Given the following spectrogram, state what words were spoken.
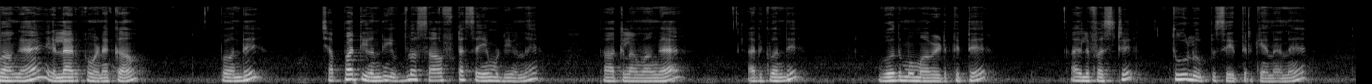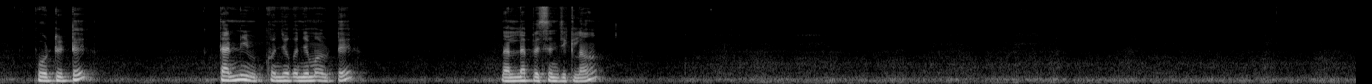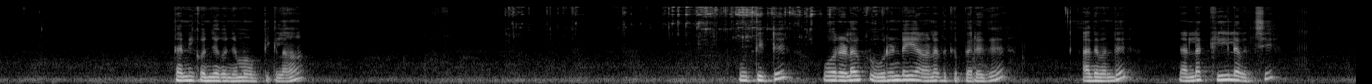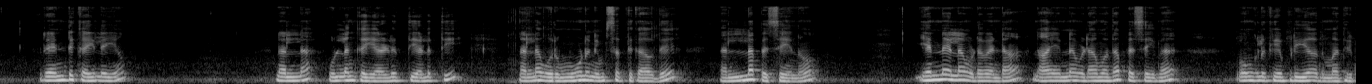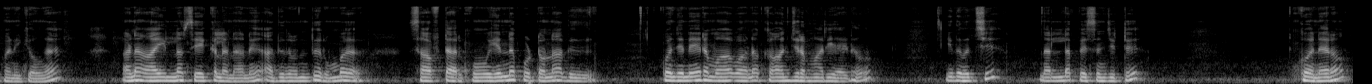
வாங்க எல்லாருக்கும் வணக்கம். இப்போ வந்து சப்பாத்தி வந்து எவ்வளோ சாஃப்டாக செய்ய முடியும்னு பார்க்கலாம் வாங்க. அதுக்கு வந்து கோதுமை மாவு எடுத்துட்டு அதில் ஃபஸ்ட்டு தூள் உப்பு சேர்த்துருக்கேன் நான். போட்டுட்டு தண்ணி கொஞ்சம் கொஞ்சமாக விட்டு நல்லா பிசைஞ்சிக்கலாம். தண்ணி கொஞ்சம் கொஞ்சமாக ஊற்றிக்கலாம் ஊற்றிட்டு ஓரளவுக்கு உருண்டையாக ஆனதுக்கு பிறகு அதை வந்து நல்லா கீழே வச்சு ரெண்டு கையிலையும் நல்லா உள்ளங்கையை அழுத்தி அழுத்தி நல்லா ஒரு மூணு நிமிஷத்துக்காவது நல்லா பிசையணும். எண்ணெய் எல்லாம் விட வேண்டாம். நான் எண்ணெய் விடாமல் தான் பிசைவேன். உங்களுக்கு எப்படியோ அது மாதிரி பண்ணிக்கோங்க. ஆனால் ஆயிலெலாம் சேர்க்கலை நான். அது வந்து ரொம்ப சாஃப்டாக இருக்கும். எண்ணெய் போட்டோன்னா அது கொஞ்சம் நேரம் மாவானா காஞ்சிற மாதிரி ஆகிடும் இதை வச்சு நல்லா பிசைஞ்சிட்டு கொஞ்ச நேரம்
